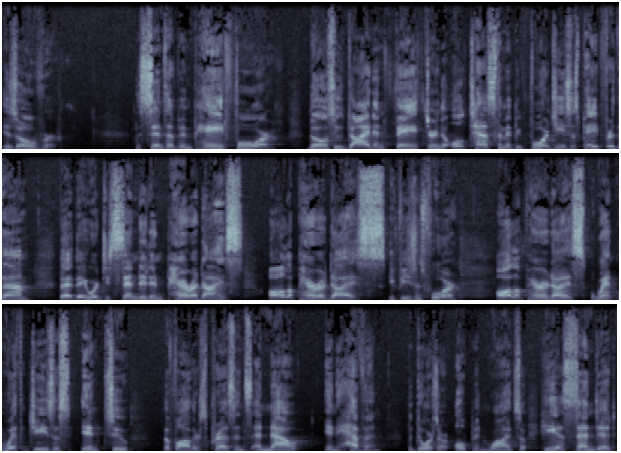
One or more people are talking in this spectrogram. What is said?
is over. The sins have been paid for. Those who died in faith during the Old Testament before Jesus paid for them, that they were descended in paradise, all of paradise, Ephesians 4, all of paradise went with Jesus into the Father's presence, and now in heaven, the doors are open wide. So he ascended,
